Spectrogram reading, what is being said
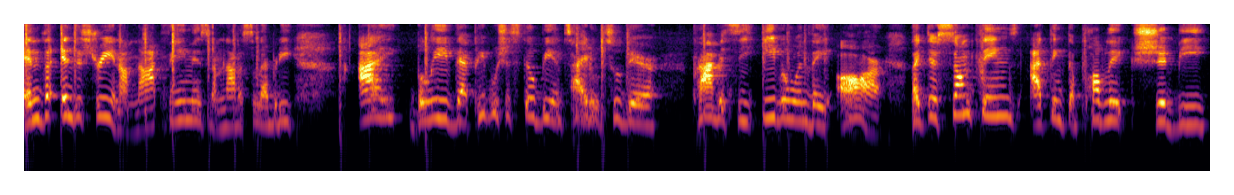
in the industry and i'm not famous and i'm not a celebrity i believe that people should still be entitled to their privacy even when they are. Like there's some things i think the public should be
